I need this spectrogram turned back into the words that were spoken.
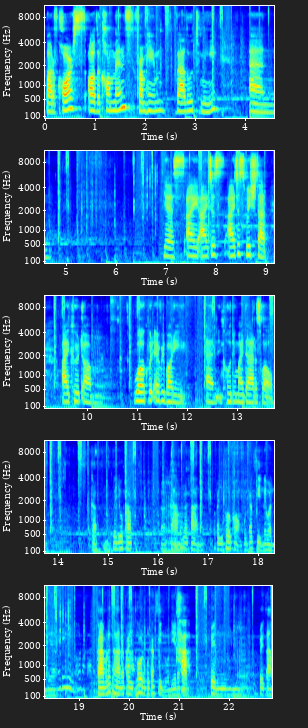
But of course, all the comments from him value to me, and yes, I, I just I just wish that I could um, work with everybody, and including my dad as well. กับนายกครับเอ่อการประทานอภัยโทษของคุณทักษิณในวันเนี้ยไม่ได้ยินโทษนะคะ การประทานอภัยโทษของคุณทักษิณวันนี้นะครับ ค่ะ เป็นไปตาม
